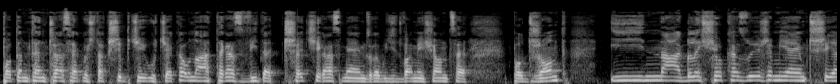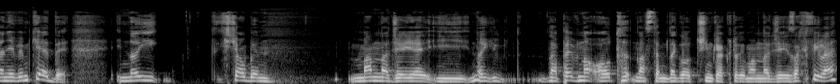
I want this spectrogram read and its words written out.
potem ten czas jakoś tak szybciej uciekał, no a teraz widać, trzeci raz miałem zrobić dwa miesiące pod rząd i nagle się okazuje, że mijają trzy, ja nie wiem kiedy. No i chciałbym mam nadzieję i, no i na pewno od następnego odcinka, który mam nadzieję za chwilę,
